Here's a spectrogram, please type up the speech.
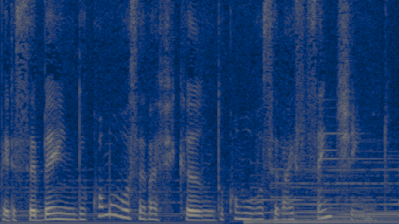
Percebendo como você vai ficando, como você vai se sentindo.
